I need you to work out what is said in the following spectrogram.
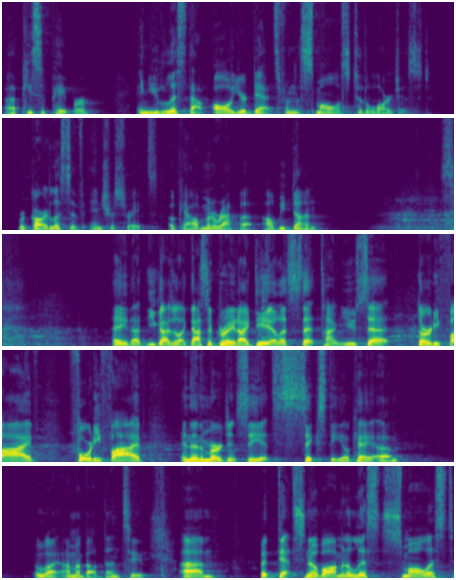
a piece of paper and you list out all your debts from the smallest to the largest regardless of interest rates. Okay, I'm gonna wrap up. I'll be done. hey, that, you guys are like, that's a great idea. Let's set time. You set 35, 45, and then emergency at 60, okay? Um, oh, I'm about done too. Um, but debt snowball, I'm gonna list smallest,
